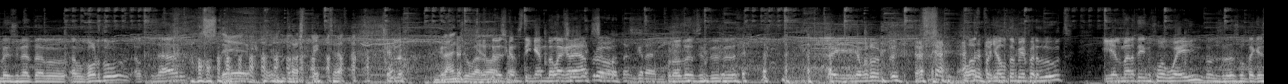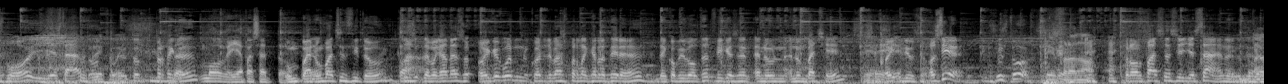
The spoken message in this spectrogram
lesionat el, el Gordo, el Cesar... Eh, respecte. Que no, Gran que jugador. no és que ens tinguem d'alegrar, Sí, però... Però... Ai, cabron. L'Espanyol també ha perdut, i el Martín Huawei, doncs resulta que és bo, i ja està, tot, tot perfecte. Molt bé, ja ha passat tot. Un, bueno, un batxecito. Tu, de vegades, oi que quan, quan vas per la carretera, de cop i volta et fiques en, en, un, en un batxer, sí. oi, i dius, hòstia, quin susto. Sí, però no. Però el passes i ja està. No, Jo,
